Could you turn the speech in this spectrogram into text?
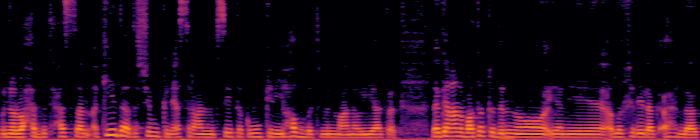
وإنه الواحد بتحسن أكيد هذا الشيء ممكن يأثر على نفسيتك وممكن يهبط من معنوياتك. لكن أنا بعتقد إنه يعني الله يخلي لك أهلك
